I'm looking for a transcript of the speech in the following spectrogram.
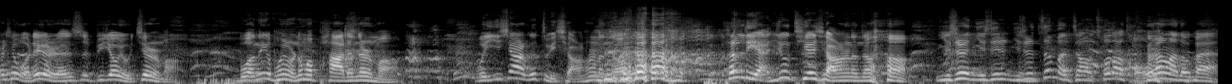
而且我这个人是比较有劲儿嘛，我那个朋友那么趴在那儿嘛，我一下给怼墙上了，你知道吗？他脸就贴墙上了呢。你是你是你是这么着搓到头上了都快。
